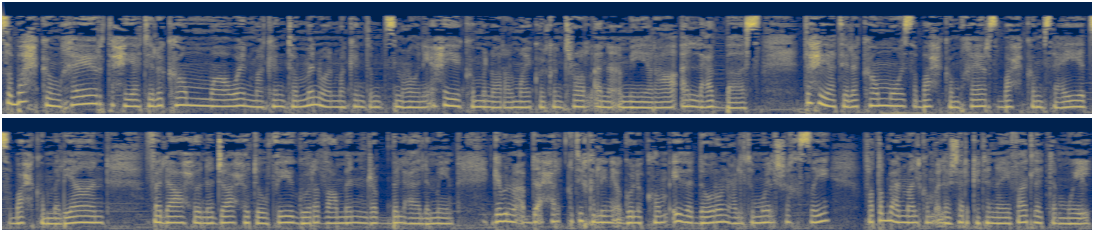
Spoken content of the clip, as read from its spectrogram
صباحكم خير تحياتي لكم. وين ما كنتم من وين ما كنتم تسمعوني أحييكم من وراء ال mic وال control. أنا أميرة العباس. تحياتي لكم وصباحكم خير صباحكم سعيد صباحكم مليان. فلاح ونجاح وتوفيق ورضا من رب العالمين. قبل ما أبدأ حلقتي خليني أقول لكم إذا تدورون على تمويل شخصي فطبعا ما لكم إلا شركة النايفات للتمويل.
